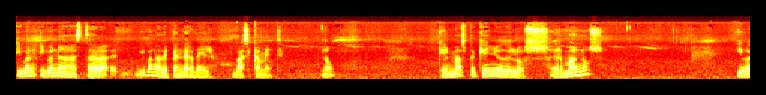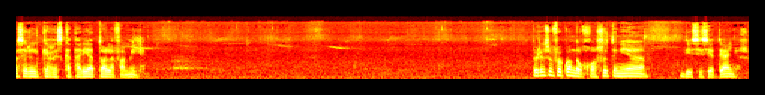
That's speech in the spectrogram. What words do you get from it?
iban, iban a estar, iban a depender de él, básicamente, ¿no? Que el más pequeño de los hermanos iba a ser el que rescataría a toda la familia. Pero eso fue cuando José tenía 17 años.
